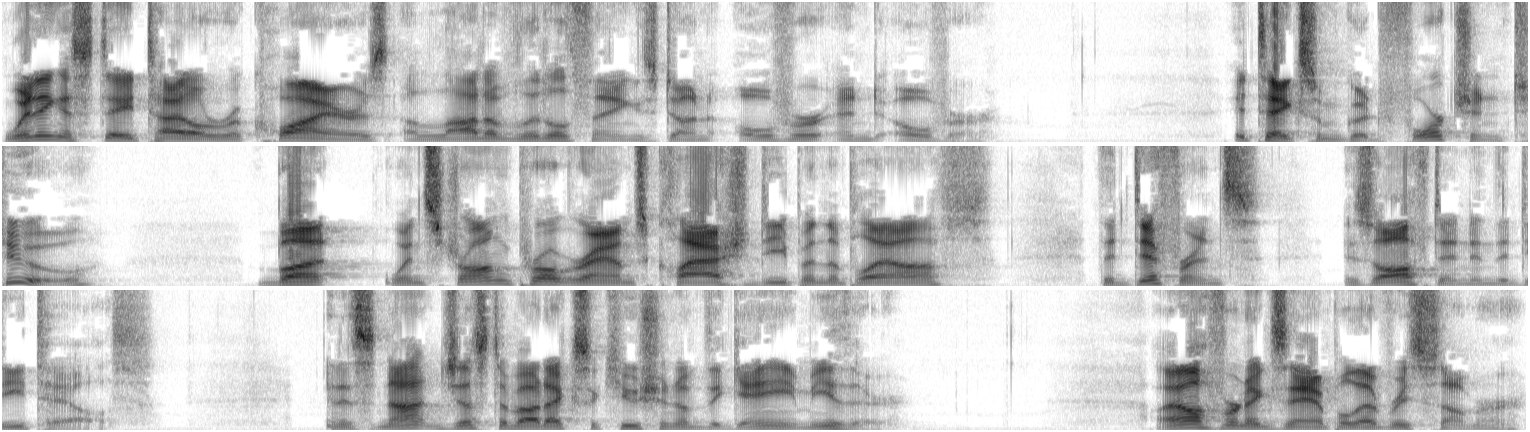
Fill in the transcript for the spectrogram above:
Winning a state title requires a lot of little things done over and over. It takes some good fortune, too. But when strong programs clash deep in the playoffs, the difference is often in the details. And it's not just about execution of the game either. I offer an example every summer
